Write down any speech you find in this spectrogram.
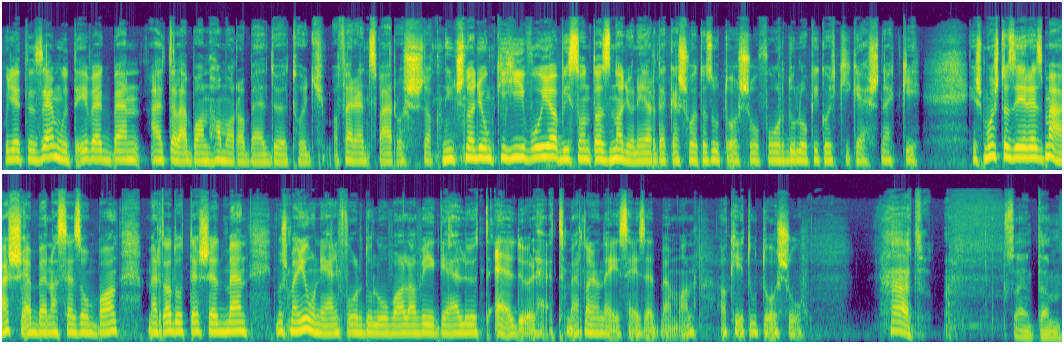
ugye az elmúlt években általában hamarabb eldőlt, hogy a Ferencvárosnak nincs nagyon kihívója, viszont az nagyon érdekes volt az utolsó fordulókig, hogy kik esnek ki. És most azért ez más ebben a szezonban, mert adott esetben most már jó néhány fordulóval a vége előtt eldőlhet, mert nagyon nehéz helyzetben van a két utolsó. Hát, szerintem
